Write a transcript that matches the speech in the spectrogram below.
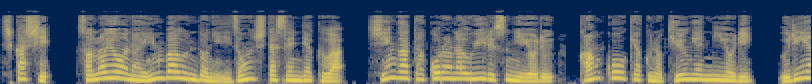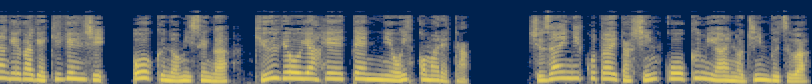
しかし、そのようなインバウンドに依存した戦略は、新型コロナウイルスによる観光客の急減により、売り上げが激減し、多くの店が休業や閉店に追い込まれた。取材に答えた新興組合の人物は、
